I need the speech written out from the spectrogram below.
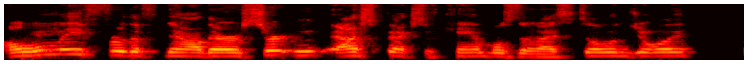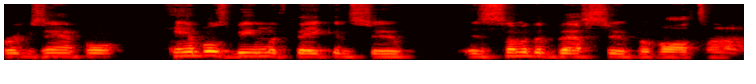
Only for the now, there are certain aspects of Campbell's that I still enjoy. For example, Campbell's bean with bacon soup is some of the best soup of all time.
